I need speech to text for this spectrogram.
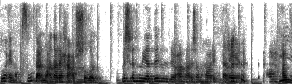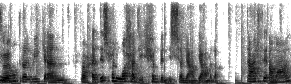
توعي مبسوطة إنه أنا رايحة على الشغل. مش إنه يا دل أنا إجا نهار التنين. عن جد. ناطرة الويك إند صح. قديش حلو واحد يحب الأشياء اللي عم يعملها بتعرفي أمال؟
